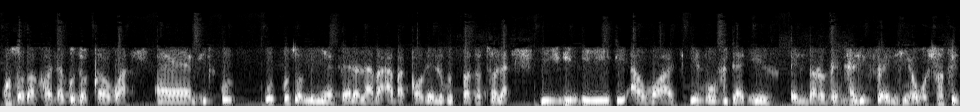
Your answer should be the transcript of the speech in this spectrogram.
kuzoba khona kuzoqokwa um kuzominyezela laba abaqokela ukuthi bazothola i-award i-movie that is environmentally friendly. Okusho ukuthi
